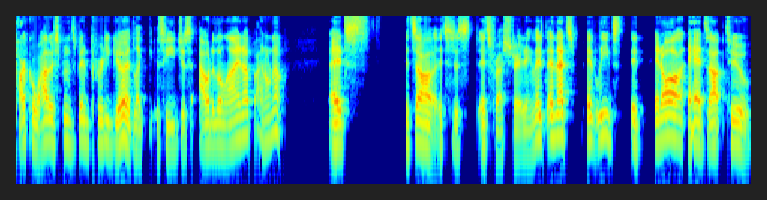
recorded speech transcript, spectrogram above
Parker Wotherspoon's been pretty good. Like is he just out of the lineup? I don't know. It's it's all it's just it's frustrating. And that's it leads it it all adds up too.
